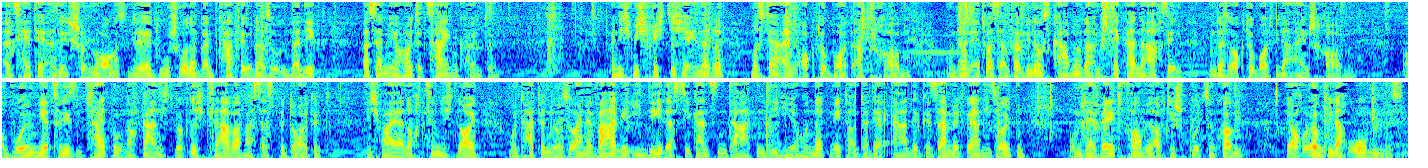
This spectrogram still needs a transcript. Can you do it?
als hätte er sich schon morgens unter der Dusche oder beim Kaffee oder so überlegt, was er mir heute zeigen könnte. Wenn ich mich richtig erinnere, musste er ein Octoboard abschrauben und dann etwas am Verbindungskabel oder am Stecker nachsehen und das Octoboard wieder einschrauben. Obwohl mir zu diesem Zeitpunkt noch gar nicht wirklich klar war, was das bedeutet. Ich war ja noch ziemlich neu und hatte nur so eine vage Idee, dass die ganzen Daten, die hier 100 Meter unter der Erde gesammelt werden sollten, um der Weltformel auf die Spur zu kommen, ja auch irgendwie nach oben müssen.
